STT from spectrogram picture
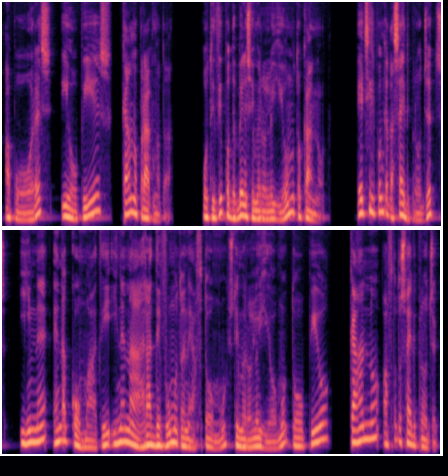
από ώρες οι οποίες κάνω πράγματα. Οτιδήποτε μπαίνει στο ημερολόγιο μου το κάνω. Έτσι λοιπόν και τα side projects είναι ένα κομμάτι, είναι ένα ραντεβού με τον εαυτό μου στο ημερολόγιο μου, το οποίο κάνω αυτό το side project.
